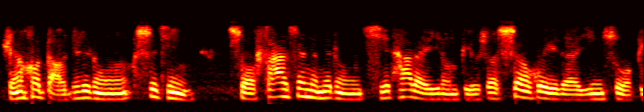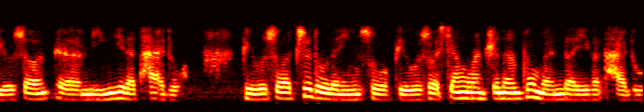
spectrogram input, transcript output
然后导致这种事情所发生的那种其他的一种，比如说社会的因素，比如说呃民意的态度，比如说制度的因素，比如说相关职能部门的一个态度，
